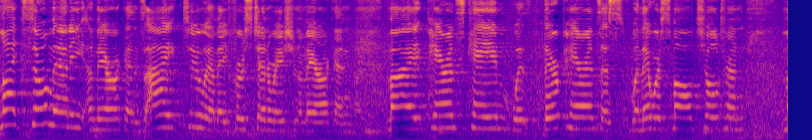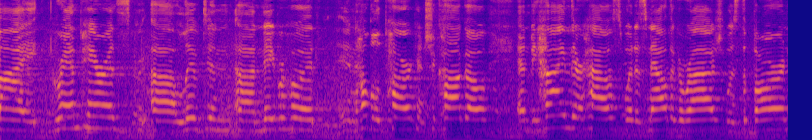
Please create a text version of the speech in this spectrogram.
Like so many Americans, I too am a first generation American. My parents came with their parents as when they were small children. My grandparents uh, lived in a neighborhood in Humboldt Park in Chicago and behind their house, what is now the garage, was the barn.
